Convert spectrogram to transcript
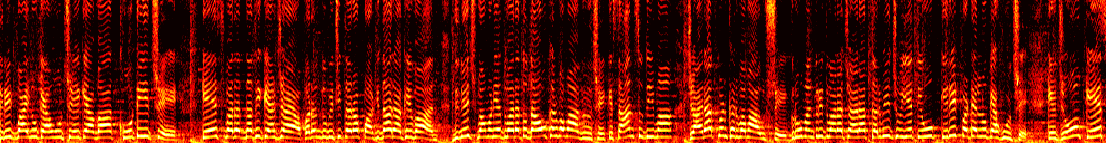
કિરીટભાઈનું કહેવું છે કે આ વાત ખોટી છે. કેસ પરત નથી ખેંચાયા પરંતુ બીજી તરફ પાટીદાર આગેવાન દિનેશ બામણીયા દ્વારા તો દાવો કરવામાં આવ્યો છે. કે સાંજ સુધીમાં જાહેરાત પણ કરવામાં આવશે. ગૃહમંત્રી દ્વારા જાહેરાત કરવી જોઈએ તેવું કિરીટ પટેલનું કહેવું છે કે જો કેસ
